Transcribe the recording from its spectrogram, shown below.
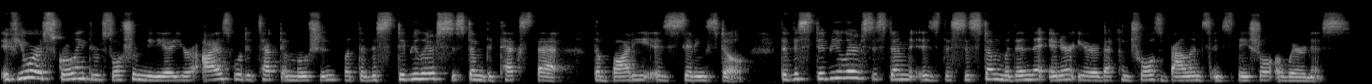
If you are scrolling through social media, your eyes will detect emotion, but the vestibular system detects that the body is sitting still. The vestibular system is the system within the inner ear that controls balance and spatial awareness.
